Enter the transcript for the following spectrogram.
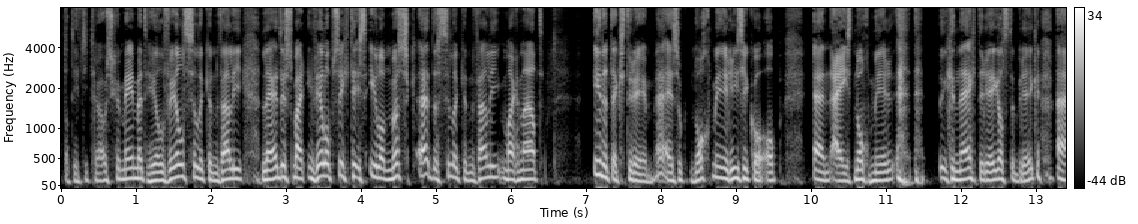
Dat heeft hij trouwens gemeen met heel veel Silicon Valley leiders. Maar in veel opzichten is Elon Musk, de Silicon Valley magnaat, in het extreem. Hij zoekt nog meer risico op en hij is nog meer geneigd de regels te breken. Uh,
